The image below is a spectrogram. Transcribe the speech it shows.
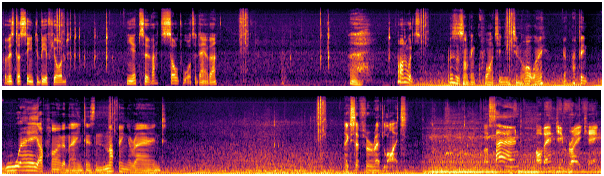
But this does seem to be a fjord. Yep, so that's salt water down there. Onwards. This is something quite unique in Norway. You're up in way up high the mountains, nothing around except for a red light. The sound of engine braking.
